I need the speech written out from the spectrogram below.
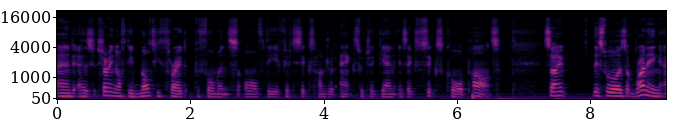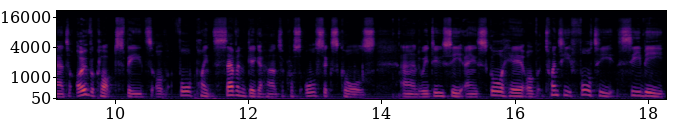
And as showing off the multi-thread performance of the 5600X, which again is a six-core part. So this was running at overclocked speeds of 4.7 gigahertz across all six cores and we do see a score here of 2040 CB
